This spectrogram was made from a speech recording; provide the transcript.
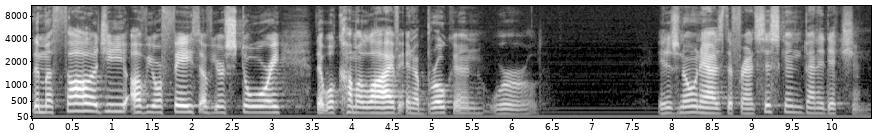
the mythology of your faith, of your story that will come alive in a broken world. It is known as the Franciscan benediction.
